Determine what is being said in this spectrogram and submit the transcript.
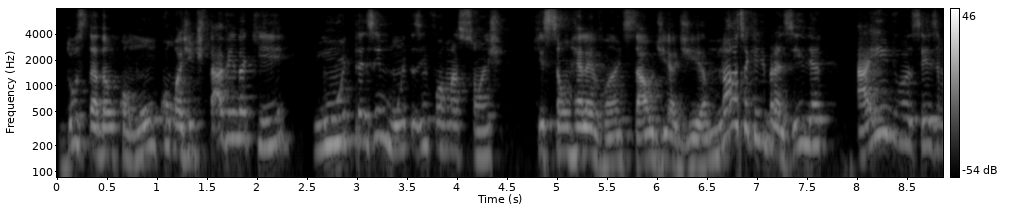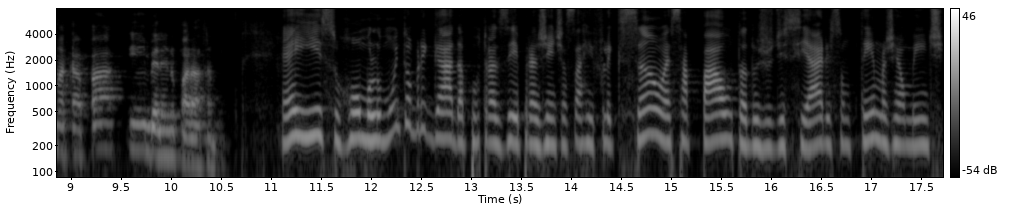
do cidadão comum, como a gente está vendo aqui, muitas e muitas informações que são relevantes ao dia a dia. Nossa, aqui de Brasília, aí de vocês em Macapá e em Belém do Pará também. É isso, Rômulo. Muito obrigada por trazer para a gente essa reflexão, essa pauta do judiciário. São temas realmente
